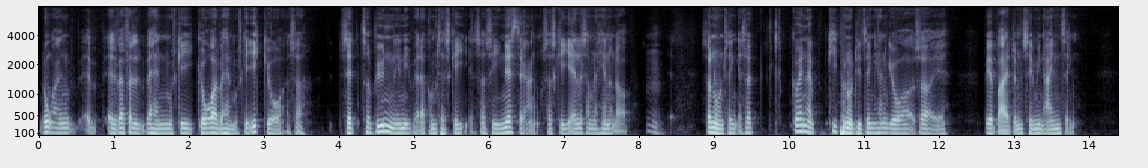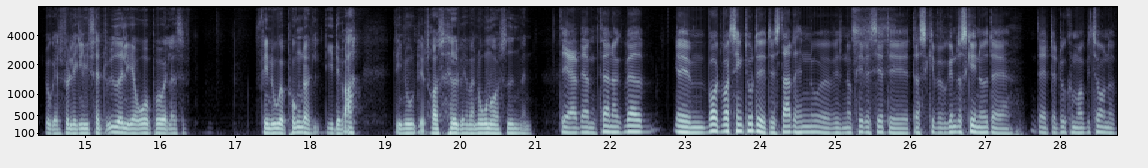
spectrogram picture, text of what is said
nogle gange, eller i hvert fald, hvad han måske gjorde, og hvad han måske ikke gjorde. Altså, sætte tribunen ind i, hvad der kommer til at ske. Altså sige, næste gang, så skal I alle sammen have hænderne op. Mm. Sådan nogle ting. Altså, gå ind og kigge på nogle af de ting, han gjorde, og så øh, bearbejde dem til mine egne ting. Nu kan jeg selvfølgelig ikke lige sætte yderligere ord på, eller finde ud af punkter, lige det var. Lige nu, det er trods alt ved at være nogle år siden, men... Det er ja, fair nok. Hvad, øh, hvor, hvor tænkte du, det, det startede hen nu, øh, når Peter siger, at det, der skal begynde at ske noget, da, da, da du kommer op i tårnet?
